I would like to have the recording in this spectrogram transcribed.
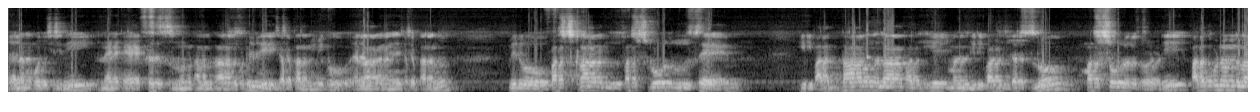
వెనక్కి వచ్చింది నెట్ ఎక్సెస్ నూట నలభై నాలుగు కోట్లు. నేను చెప్తాను మీకు ఎలాగనే చెప్తాను. మీరు ఫస్ట్ కాల్ ఫస్ట్ రోజు చూస్తే ఈ పద్నాలుగు వందల పదిహేడు మంది డిపాజిటర్స్లో ఫస్ట్ రోజు చూడండి. పదకొండు వందల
